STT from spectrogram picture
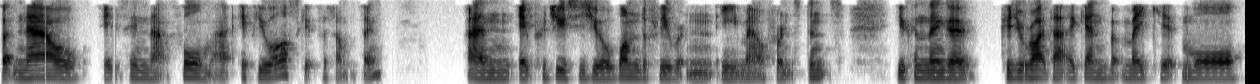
But now it's in that format. If you ask it for something and it produces you a wonderfully written email, for instance, you can then go, could you write that again but make it more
